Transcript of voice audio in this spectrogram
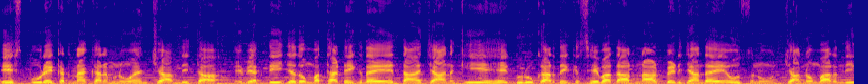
ਇਸ ਪੂਰੇ ਘਟਨਾਕ੍ਰਮ ਨੂੰ ਅੰਜਾਮ ਦਿੱਤਾ। ਇਹ ਵਿਅਕਤੀ ਜਦੋਂ ਮੱਥਾ ਟੇਕਦਾ ਹੈ, ਤਾਂ ਅਚਾਨਕ ਹੀ ਇਹ ਗੁਰੂ ਘਰ ਦੇ ਇੱਕ ਸੇਵਾਦਾਰ ਨਾਲ ਭਿੜ ਜਾਂਦਾ ਹੈ। ਉਸ ਨੂੰ ਜਾਨੋਂ ਮਾਰਨ ਦੀ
